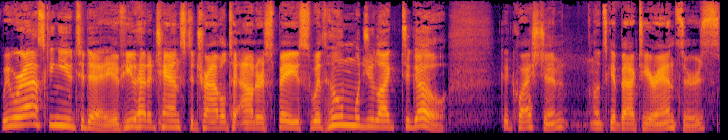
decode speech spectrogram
We were asking you today if you had a chance to travel to outer space, with whom would you like to go? Good question. Let's get back to your answers.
